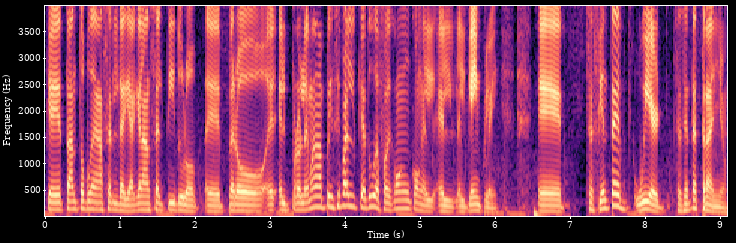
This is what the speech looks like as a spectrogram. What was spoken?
qué tanto pueden hacer de aquí a que lance el título, eh, pero el, problema principal que tuve fue con, el, gameplay. Eh, se siente weird, se siente extraño.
